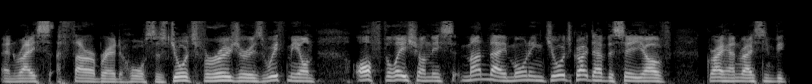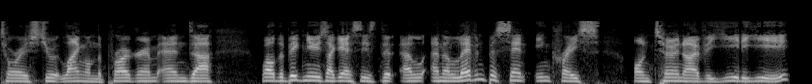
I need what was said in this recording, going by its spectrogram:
and race thoroughbred horses. George Farrugia is with me on Off the Leash on this Monday morning. George, great to have the CEO of Greyhound Racing Victoria, Stuart Laing, on the program. And, uh, well, the big news, I guess, is that an 11% increase on turnover year to year.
